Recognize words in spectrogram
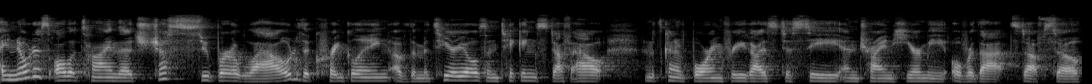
I notice all the time that it's just super loud, the crinkling of the materials and taking stuff out. And it's kind of boring for you guys to see and try and hear me over that stuff. So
